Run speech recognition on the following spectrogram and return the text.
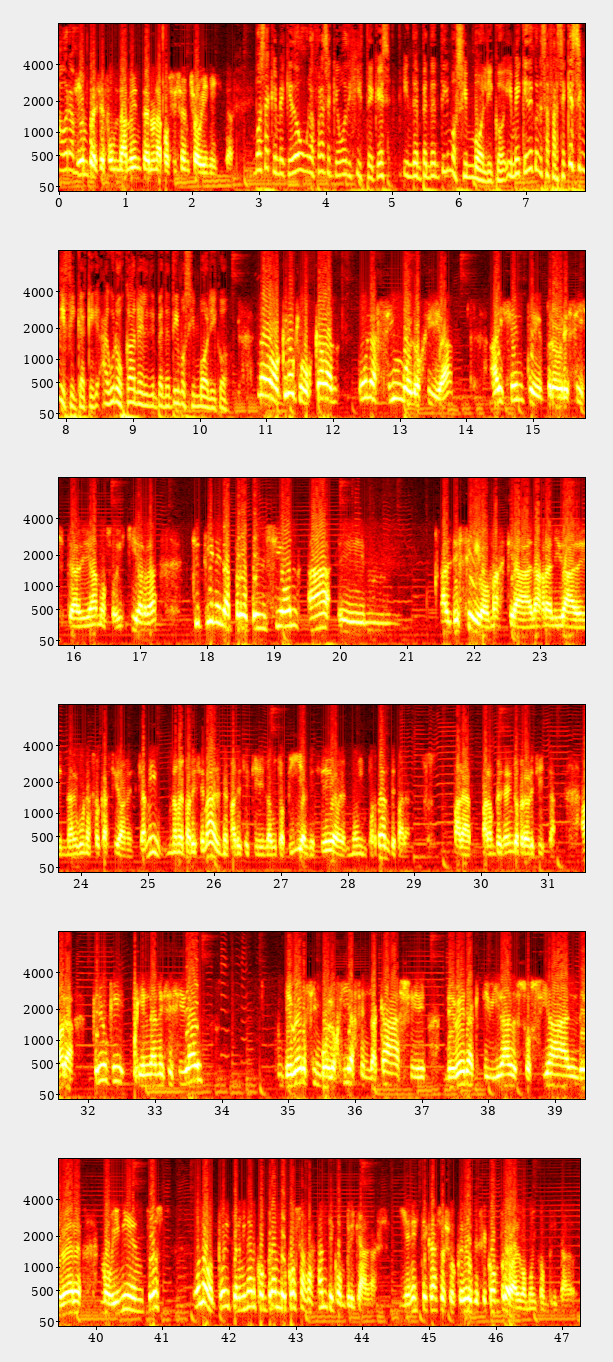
Ahora, siempre se fundamenta en una posición chauvinista. Vos sabés que me quedó una frase que vos dijiste que es independentismo simbólico y me quedé con esa frase. ¿Qué significa que algunos buscaban el independentismo simbólico? No, creo que buscaban una simbología. Hay gente progresista, digamos, o de izquierda, que tiene la propensión a em, al deseo más que a la realidad en algunas ocasiones, que a mí no me parece mal, me parece que la utopía, el deseo es muy importante para, para, para un pensamiento progresista. Ahora, creo que en la necesidad de ver simbologías en la calle, de ver actividad social, de ver movimientos, uno puede terminar comprando cosas bastante complicadas. Y en este caso yo creo que se compró algo muy complicado.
